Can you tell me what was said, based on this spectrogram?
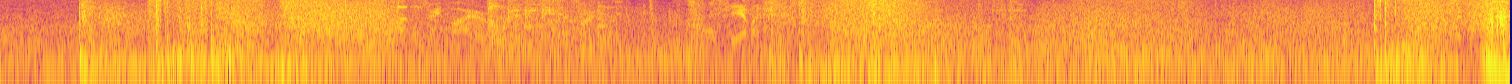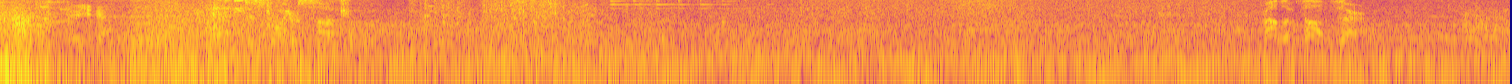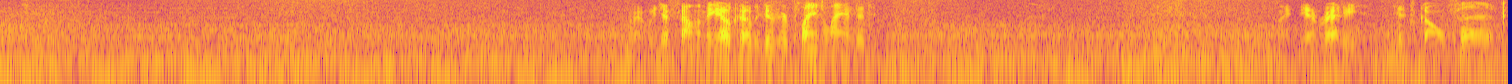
Problem solved, sir. Alright, we just found the Myoko because their plane landed. Get ready. It's gonna suck.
